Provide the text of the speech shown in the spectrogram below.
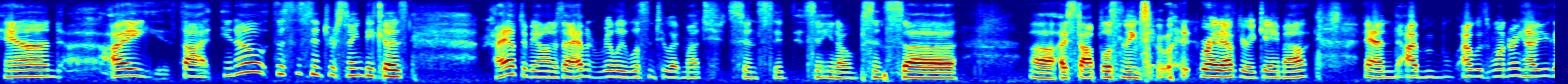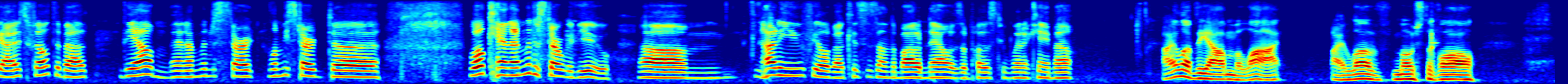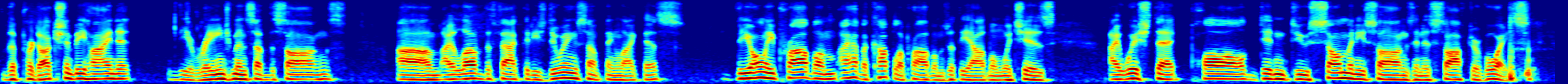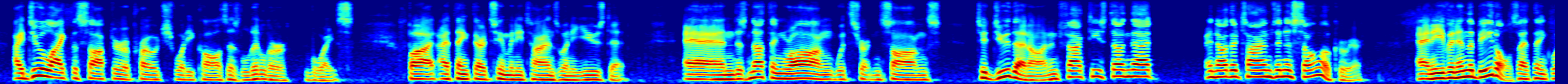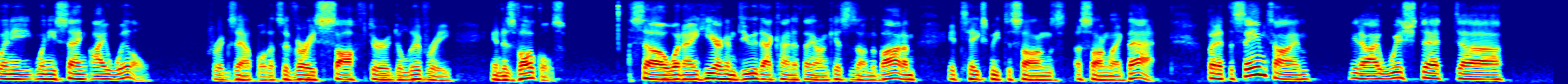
and I thought, you know, this is interesting because I have to be honest, I haven't really listened to it much since it, you know, since uh, uh, I stopped listening to it right after it came out, and I'm I was wondering how you guys felt about the album, and I'm going to start. Let me start. Uh, well, Ken, I'm going to start with you. Um, how do you feel about Kisses on the Bottom now, as opposed to when it came out? I love the album a lot. I love most of all the production behind it, the arrangements of the songs. Um, I love the fact that he's doing something like this. The only problem, I have a couple of problems with the album, which is I wish that Paul didn't do so many songs in his softer voice. I do like the softer approach, what he calls his littler voice, but I think there are too many times when he used it. And there's nothing wrong with certain songs to do that on. In fact, he's done that in other times in his solo career, and even in the Beatles. I think when he when he sang "I Will," for example, that's a very softer delivery in his vocals. So when I hear him do that kind of thing on "Kisses on the Bottom," it takes me to songs a song like that. But at the same time, you know, I wish that uh,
